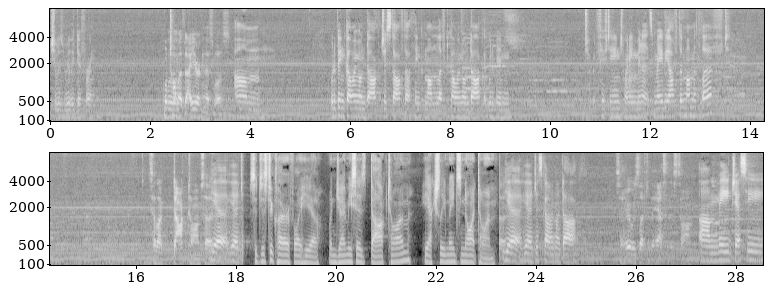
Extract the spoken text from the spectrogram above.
She was really different. What We time were- of day you reckon this was? Um, would have been going on dark just after I think Mum left going on dark. It would have been tw 15, 20 minutes maybe after Mum had left. So like dark time. So Yeah, yeah. So just to clarify here, when Jamie says dark time, he actually means night time. Yeah, yeah, just going on dark. So who was left at the house at this time? Um, me, Jesse,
